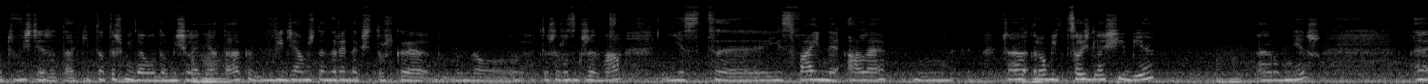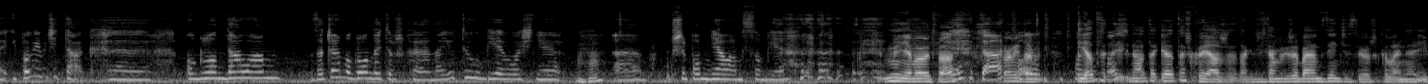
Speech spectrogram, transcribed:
Oczywiście, że tak. I to też mi dało do myślenia, mhm. tak? Wiedziałam, że ten rynek się troszkę też rozgrzewa. Jest, e, jest fajny, ale mm, trzeba mhm. robić coś dla siebie mhm. również. E, I powiem Ci tak, e, oglądałam, zaczęłam oglądać troszkę na YouTubie właśnie, Mhm. e, przypomniałam sobie, Mnie mały twarz. tak, Pamiętam. twoją, twoją Ja, twarz. no, te, ja też kojarzę, tak? Gdzieś tam wygrzebałem zdjęcie z tego szkolenia i,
